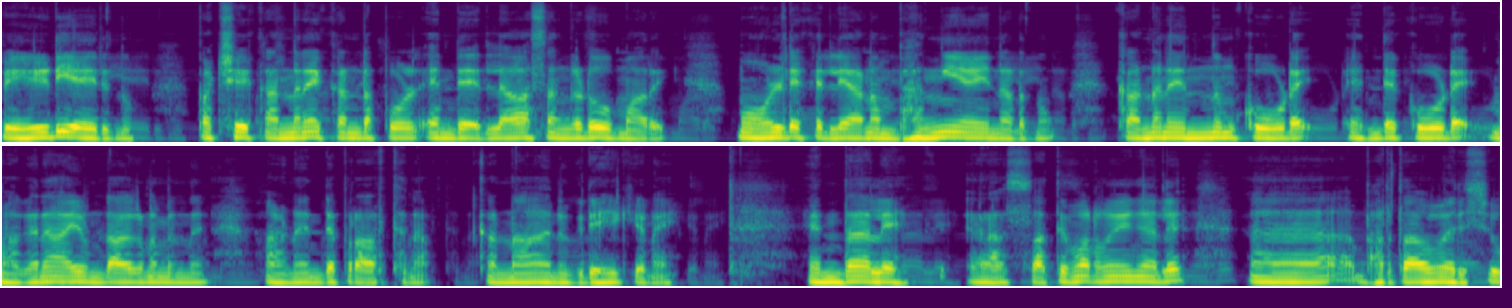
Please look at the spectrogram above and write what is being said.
പേടിയായിരുന്നു. പക്ഷേ കണ്ണനെ കണ്ടപ്പോൾ എന്റെ എല്ലാ സങ്കടവും മാറി. മോളുടെ കല്യാണം ഭംഗിയായി നടന്നു. കണ്ണൻ എന്നും കൂടെ എന്റെ കൂടെ മകനായി ഉണ്ടാകണമെന്ന് ആണ് എന്റെ പ്രാർത്ഥന. കണ്ണാ അനുഗ്രഹിക്കണേ. എന്താ അല്ലേ സത്യം പറഞ്ഞു കഴിഞ്ഞാൽ ഭർത്താവ് മരിച്ചു.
